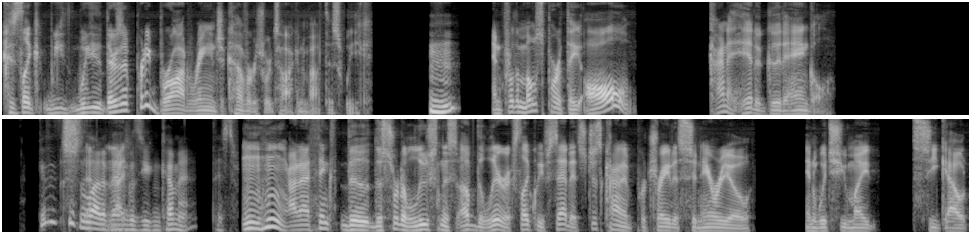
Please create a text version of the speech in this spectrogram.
because like we we there's a pretty broad range of covers we're talking about this week, Mhm. and for the most part, they all kind of hit a good angle. Because it's just a lot of I- angles you can come at this. hmm And I think the the sort of looseness of the lyrics, like we've said, it's just kind of portrayed a scenario in which you might seek out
